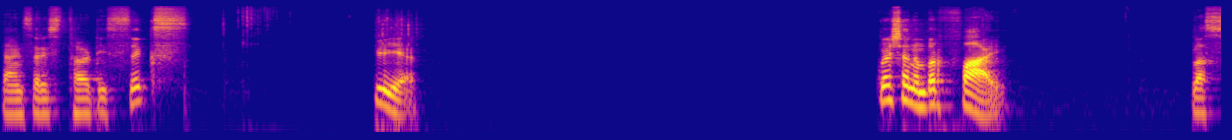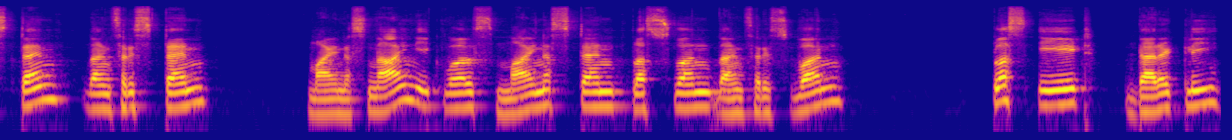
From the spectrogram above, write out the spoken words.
The answer is 36. Clear. Question number 5 plus 10. The answer is 10. Minus 9 equals minus 10 plus 1. The answer is 1. Plus 8 directly.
